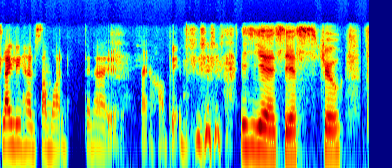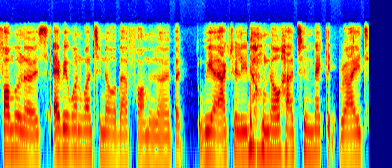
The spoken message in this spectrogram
slightly help someone, then I I'm happy. Yes, yes, true. Formulas. Everyone wants to know about formula, but we actually don't know how to make it right.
